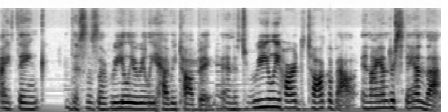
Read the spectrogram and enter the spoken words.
I think this is a really, really heavy topic and it's really hard to talk about. And I understand that.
